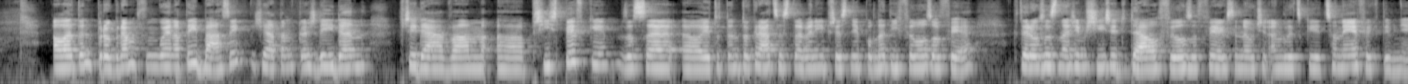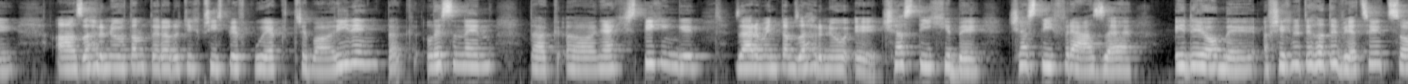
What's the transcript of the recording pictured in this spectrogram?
Ale ten program funguje na té bázi, že já tam každý den přidávám uh, příspěvky, zase uh, je to tentokrát sestavený přesně podle té filozofie, kterou se snažím šířit dál, filozofie, jak se naučit anglicky co nejefektivněji a zahrnuju tam teda do těch příspěvků jak třeba reading, tak listening, tak uh, nějaký speakingy. Zároveň tam zahrnuju i časté chyby, časté fráze, idiomy a všechny tyhle ty věci, co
